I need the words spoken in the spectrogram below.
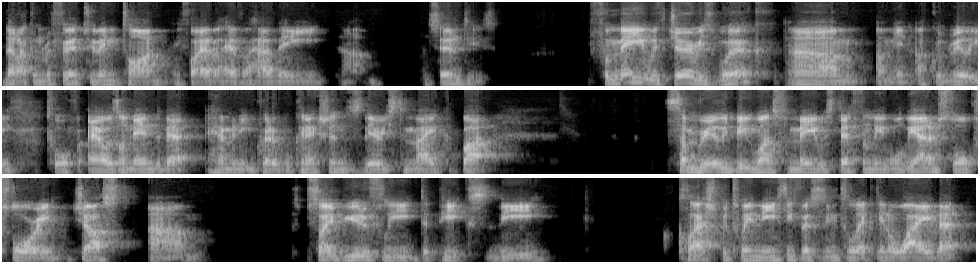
that I can refer to anytime if I ever ever have any um, uncertainties. For me with Jeremy's work, um, I mean, I could really talk for hours on end about how many incredible connections there is to make, but some really big ones for me was definitely well, the Adam Stork story just um, so beautifully depicts the clash between the instinct versus intellect in a way that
